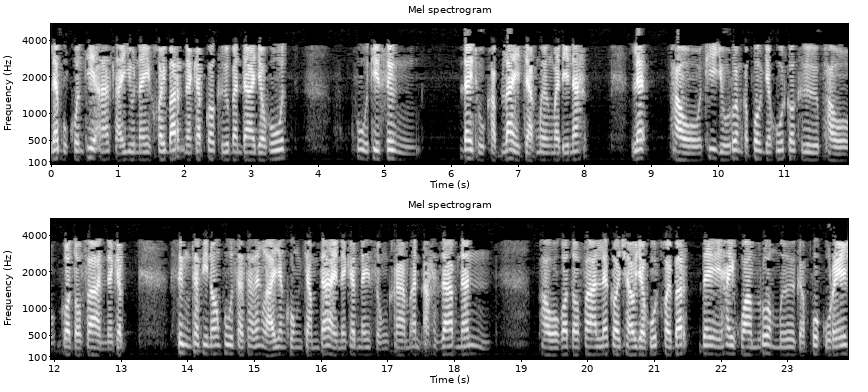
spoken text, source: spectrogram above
และบุคคลที่อาศัยอยู่ในคอยบัตนะครับ ก็คือบรรดายาฮูดผู้ที่ซึ่งได้ถูกขับไล่จากเมืองมาดีนะและ เผ่าที่อยู่ร่วมกับพวกยาฮูดก็คือเผ่ากอตอฟานนะครับ ซึ่งถ้าพี่น้องผู้ศรัทธาทั้งหลายยังคงจำได้นะครับ ในสงครามอันอาซาบนั้น เผ่ากอตอฟานและก็ชาวยาฮูดคอยบัตได้ให้ความร่วมมือกับพวกกุเรช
